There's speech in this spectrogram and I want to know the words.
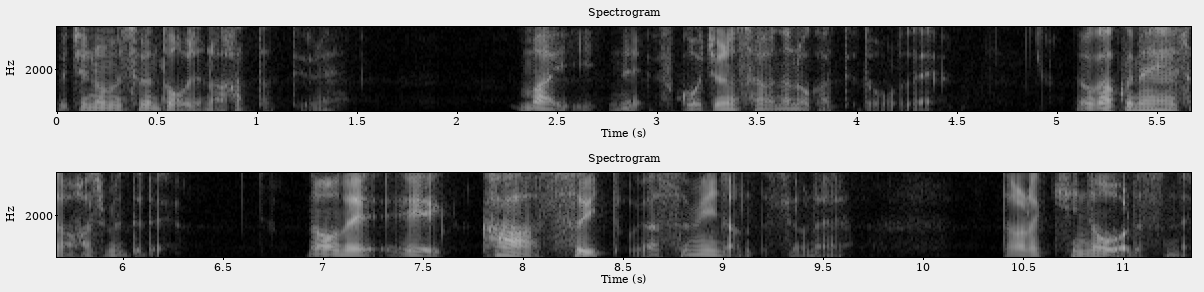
うちの娘のところじゃなかったっていうね。まあね、不幸中の幸いなのかっていうところで。で学年閉鎖は初めてで。なので、えー、火、水と休みなんですよね。だから昨日はですね、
